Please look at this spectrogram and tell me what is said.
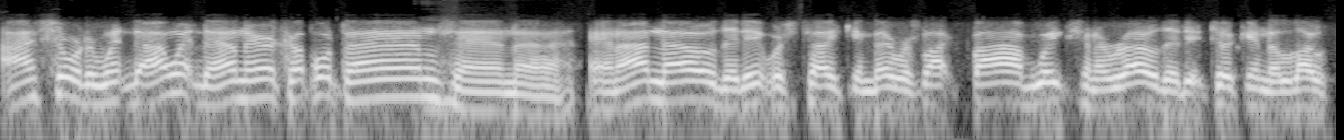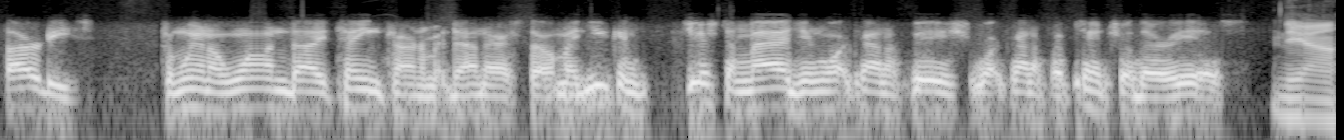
I sort of went. I went down there a couple of times, and uh, and I know that it was taking. There was like five weeks in a row that it took in the low thirties to win a one day team tournament down there. So I mean, you can just imagine what kind of fish, what kind of potential there is. Yeah,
